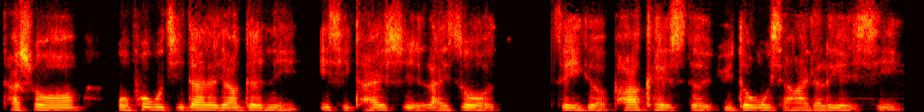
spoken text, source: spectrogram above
他说我迫不及待的要跟你一起开始来做这个 podcast 的与动物相爱的练习。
